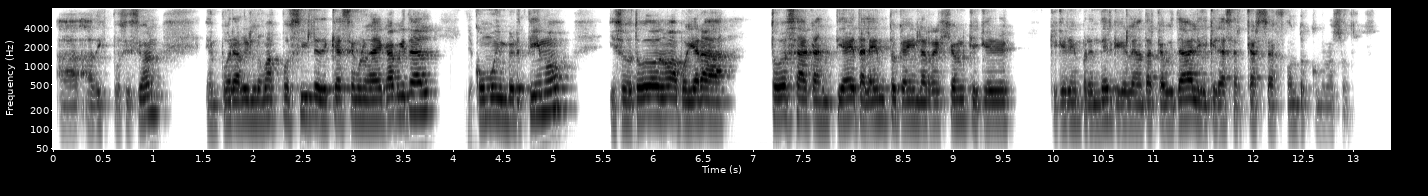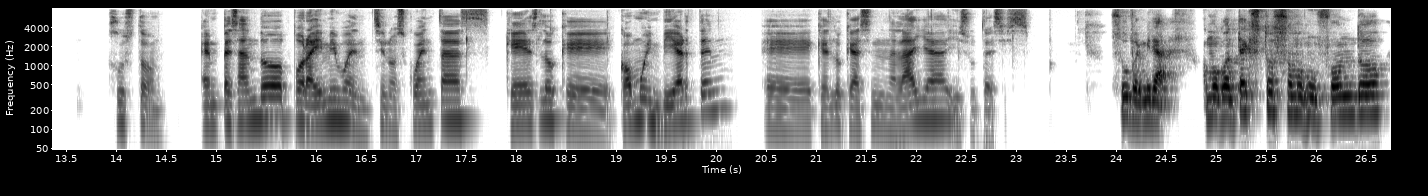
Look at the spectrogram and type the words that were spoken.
a, a disposición en poder abrir lo más posible de qué hacemos en la de capital, cómo invertimos y sobre todo ¿no? apoyar a toda esa cantidad de talento que hay en la región que quiere, que quiere emprender, que quiere levantar capital y quiere acercarse a fondos como nosotros. Justo. Empezando por ahí, mi buen, si nos cuentas qué es lo que, cómo invierten, eh, qué es lo que hacen en Alaya y su tesis. Súper, mira, como contexto somos un fondo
